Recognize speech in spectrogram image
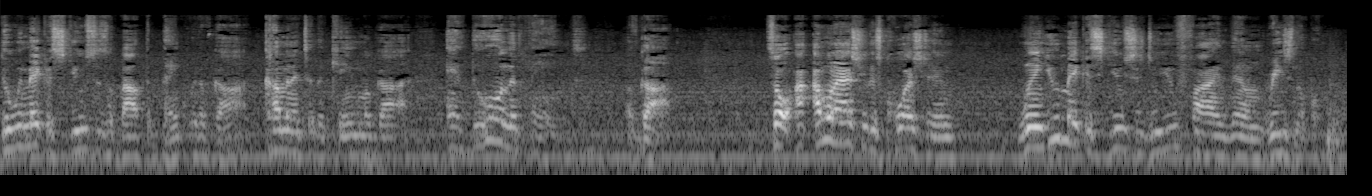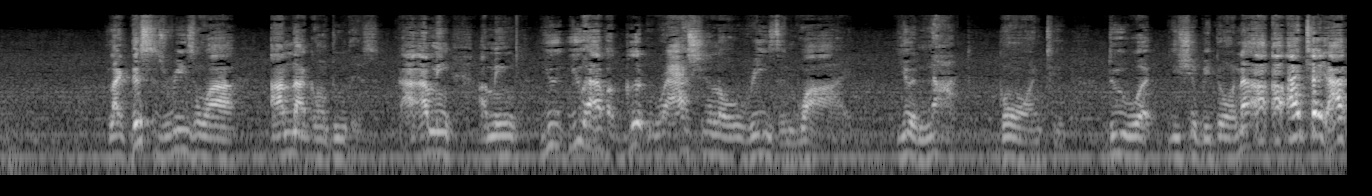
Do we make excuses about the banquet of God, coming into the kingdom of God, and doing the things of God? So I, I want to ask you this question. When you make excuses, do you find them reasonable? Like this is reason why I'm not going to do this. I, I mean, I mean, you you have a good rational reason why you're not going to do what you should be doing. Now, I, I, I tell you, I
